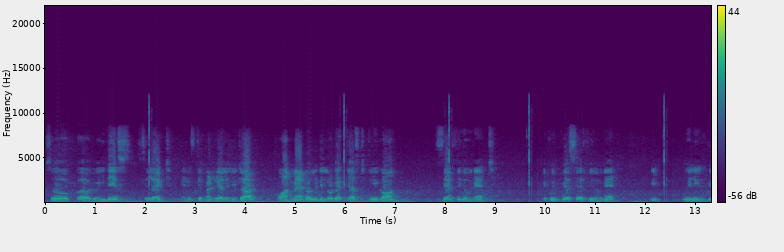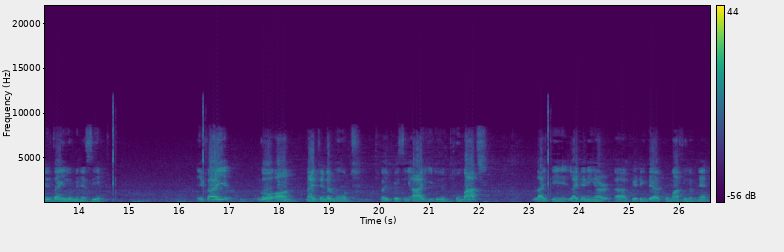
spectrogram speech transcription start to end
So uh, doing this select any Enscape material editor. One mat already loaded just click on self illuminate. If we press self illuminate it will increase the illuminacy. If I go on night render mode by pressing I. It will too much lighting lightening are uh, creating there too much illuminate.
